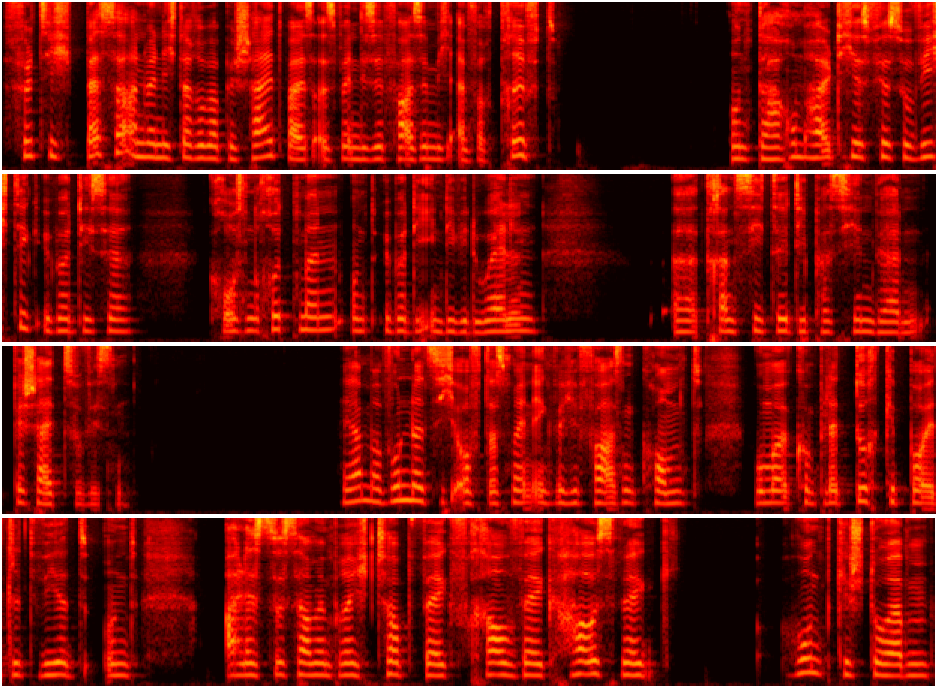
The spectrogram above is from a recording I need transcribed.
Es fühlt sich besser an, wenn ich darüber Bescheid weiß, als wenn diese Phase mich einfach trifft. Und darum halte ich es für so wichtig, über diese großen Rhythmen und über die individuellen äh, Transite, die passieren werden, Bescheid zu wissen. Ja, man wundert sich oft, dass man in irgendwelche Phasen kommt, wo man komplett durchgebeutelt wird und alles zusammenbricht, Job weg, Frau weg, Haus weg, Hund gestorben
